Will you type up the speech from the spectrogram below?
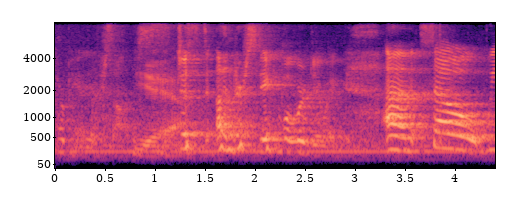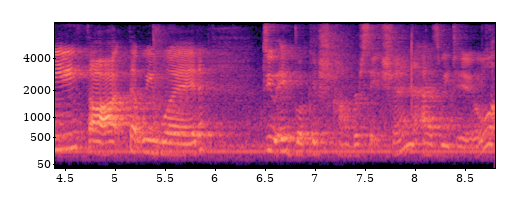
prepare yourselves. Yeah. Just understand what we're doing. Um, so we thought that we would do a bookish conversation as we do.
